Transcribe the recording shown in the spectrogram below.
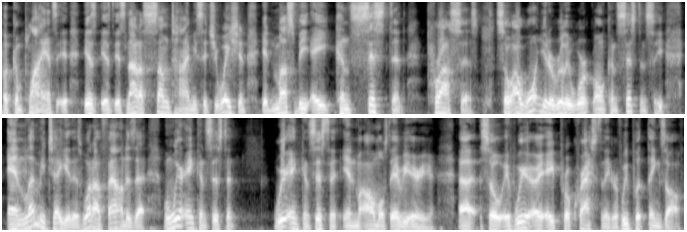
but compliance is is it's not a sometimey situation. It must be a consistent process. So I want you to really work on consistency. And let me tell you this what I found is that when we're inconsistent, we're inconsistent in almost every area. Uh, so if we're a, procrastinator, if we put things off,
